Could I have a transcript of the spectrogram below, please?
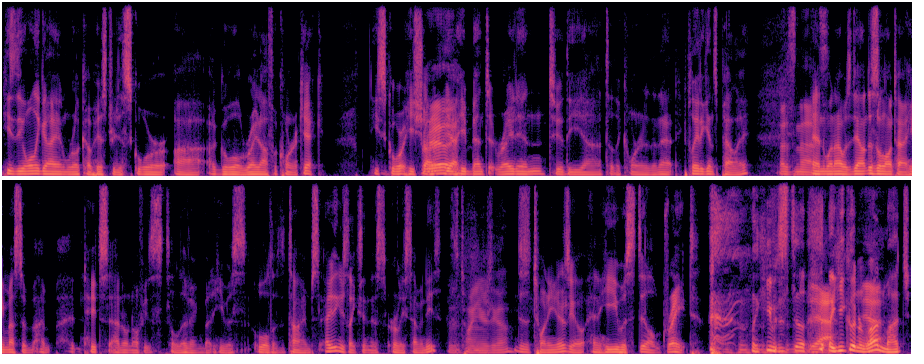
He's the only guy in World Cup history to score uh, a goal right off a corner kick. He scored. He shot. Really? Yeah, he bent it right into the uh, to the corner of the net. He played against Pele. That's nuts. And when I was down, this is a long time. He must have. I, I hate to say, I don't know if he's still living, but he was old at the time. I think he was like in his early seventies. this is 20 years ago. This is twenty years ago, and he was still great. like he was still Yeah, like he couldn't yeah. run much,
